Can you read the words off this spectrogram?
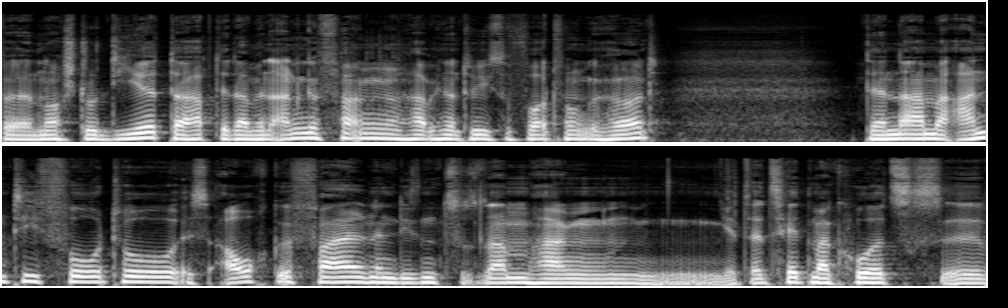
äh, noch studiert, da habt ihr damit angefangen, habe ich natürlich sofort von gehört. Der Name Antifoto ist auch gefallen in diesem Zusammenhang. Jetzt erzählt mal kurz, äh,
